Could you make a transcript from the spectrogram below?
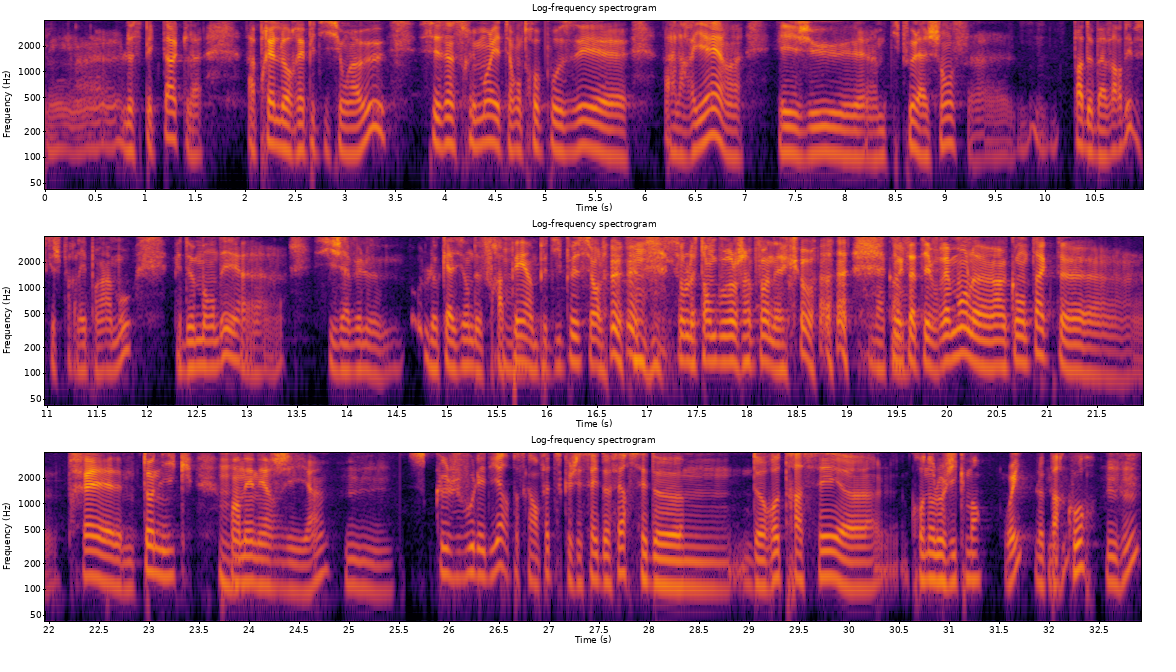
le, spectacle après leur répétition à eux, ces instruments étaient entreposés à l'arrière et j'ai eu un petit peu la chance, euh, pas de bavarder parce que je parlais pas un mot, mais demander euh, si j'avais l'occasion de frapper hmm. un petit peu sur le, sur le tambour japonais. Donc c'était vraiment un contact euh, très tonique hmm. en énergie. Hein. Hmm. Ce que je voulais dire, parce qu'en fait ce que j'essaye de faire, c'est de, de, retracer chronologiquement oui. le parcours.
